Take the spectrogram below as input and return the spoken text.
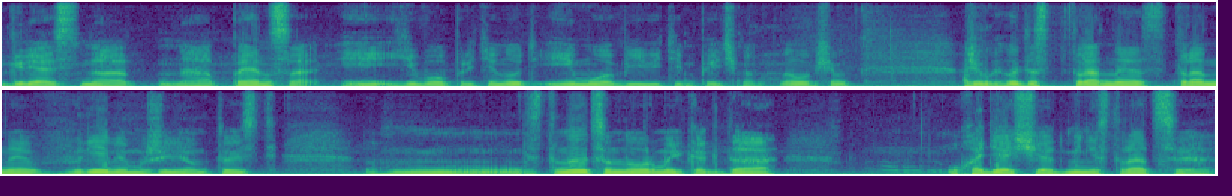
грязь на, на Пенса и его притянуть, и ему объявить импичмент. Ну, в общем, в общем какое-то странное, странное время мы живем. То есть становится нормой, когда уходящая администрация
